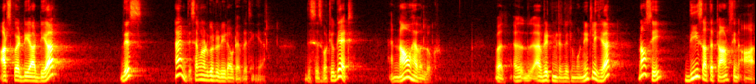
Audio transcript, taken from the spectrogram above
r square dr dr this and this I am not going to read out everything here. This is what you get and now have a look. Well uh, I have written it a little more neatly here. Now see these are the terms in R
